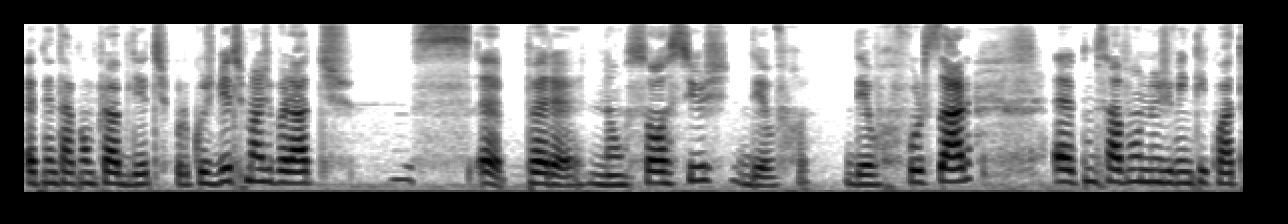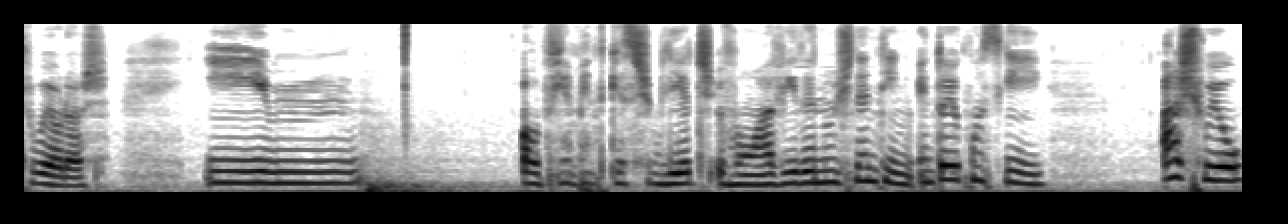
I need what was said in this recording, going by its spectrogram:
a tentar comprar bilhetes, porque os bilhetes mais baratos uh, para não sócios, devo, devo reforçar, uh, começavam nos 24 euros. E hum, obviamente que esses bilhetes vão à vida num instantinho. Então eu consegui, acho eu,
